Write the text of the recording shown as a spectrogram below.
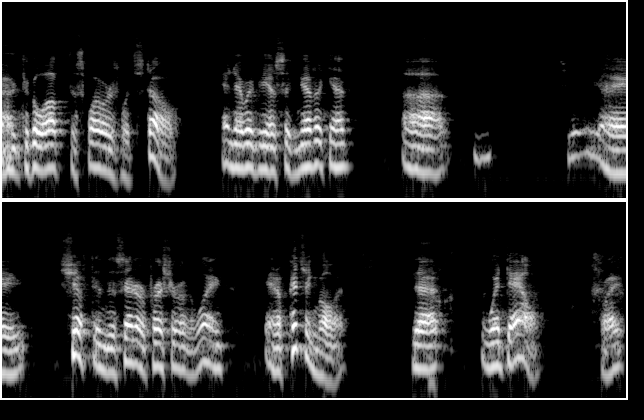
uh, to go up, the spoilers would stow, and there would be a significant uh, a shift in the center of pressure on the wing, and a pitching moment that went down, right?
